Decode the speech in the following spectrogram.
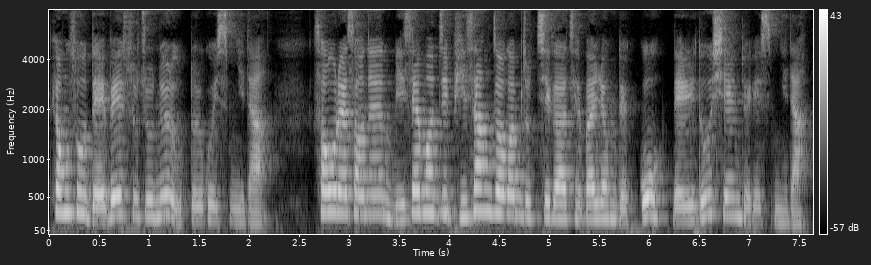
평소 4배 수준을 웃돌고 있습니다. 서울에서는 미세먼지 비상저감 조치가 재발령됐고 내일도 시행되겠습니다.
